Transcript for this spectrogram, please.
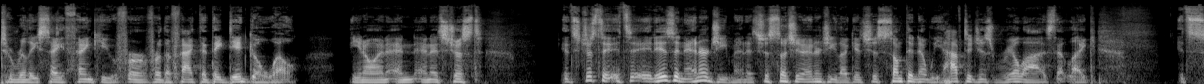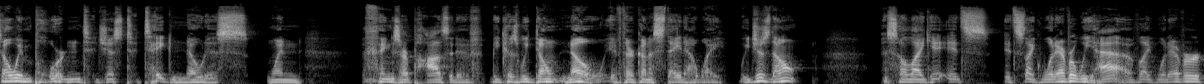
to really say thank you for, for the fact that they did go well, you know, and, and, and it's just, it's just, it's, it is an energy, man. It's just such an energy. Like, it's just something that we have to just realize that like, it's so important to just to take notice when things are positive because we don't know if they're going to stay that way. We just don't. So like it's it's like whatever we have, like whatever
